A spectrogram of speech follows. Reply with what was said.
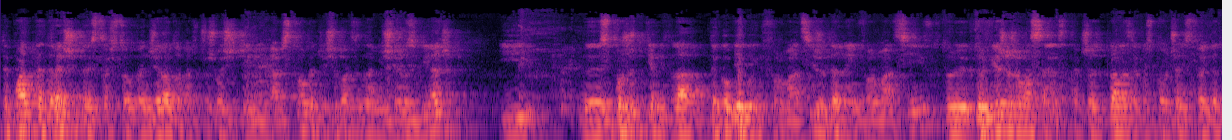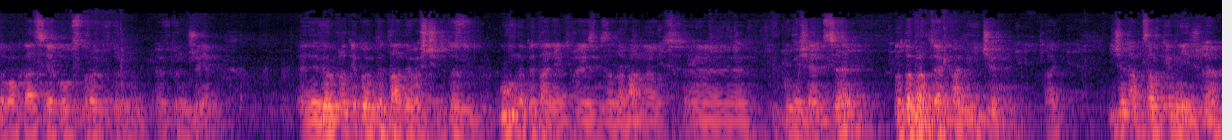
te płatne treści to jest coś, co będzie ratować w przyszłości dziennikarstwo, będzie się bardzo dynamicznie rozwijać i z pożytkiem dla tego biegu informacji, rzetelnej informacji, który, który wierzę, że ma sens, także dla nas jako społeczeństwa i dla demokracji jako ustroju, w którym, w którym żyjemy. Y, wielokrotnie byłem pytany, właściwie to jest główne pytanie, które jest mi zadawane od e, kilku miesięcy. No dobra, to jak Wam idzie? Tak? Idzie nam całkiem nieźle.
